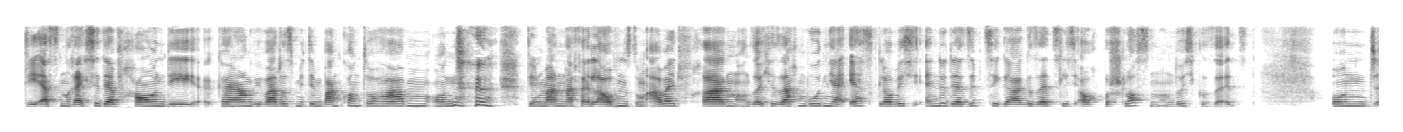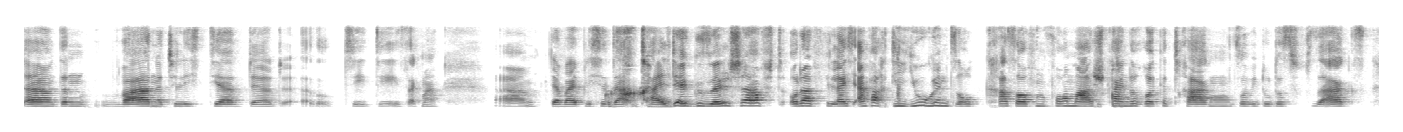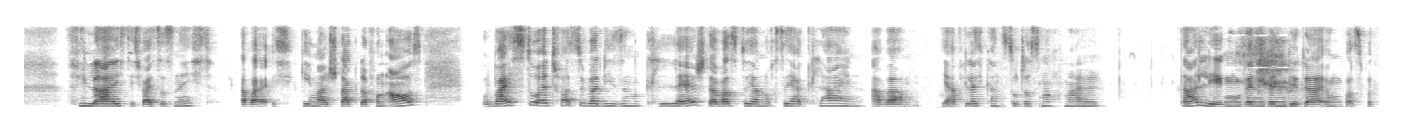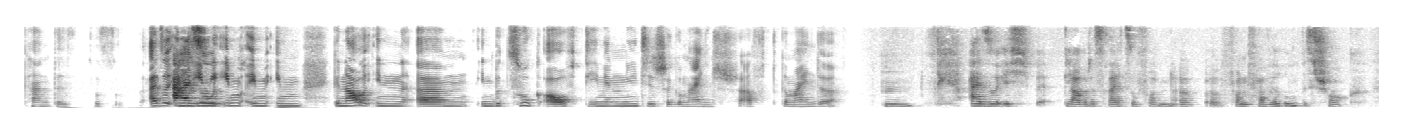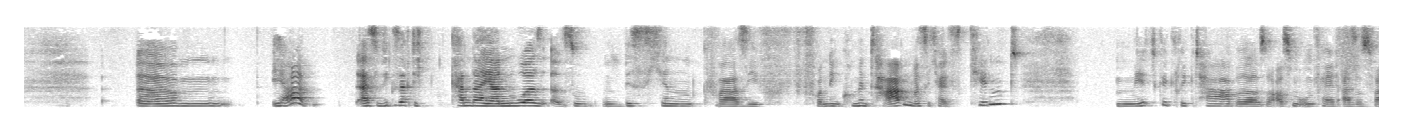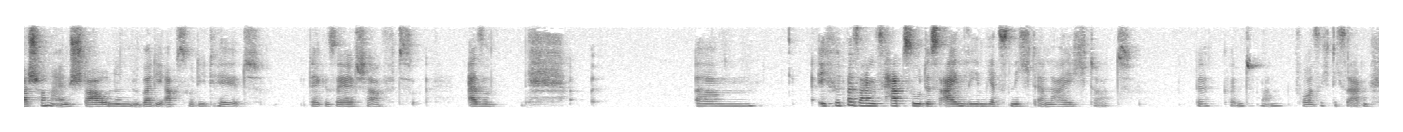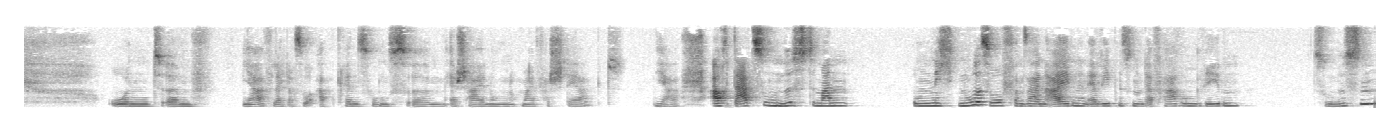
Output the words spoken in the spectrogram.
die ersten Rechte der Frauen, die, keine Ahnung, wie war das mit dem Bankkonto haben und den Mann nach Erlaubnis um Arbeit fragen und solche Sachen wurden ja erst, glaube ich, Ende der 70er gesetzlich auch beschlossen und durchgesetzt. Und äh, dann war natürlich der, der, also die, die, sag mal, äh, der weibliche Teil der Gesellschaft oder vielleicht einfach die Jugend so krass auf dem Vormarsch, keine Röcke tragen, so wie du das sagst. Vielleicht, ich weiß es nicht, aber ich gehe mal stark davon aus. Weißt du etwas über diesen Clash? Da warst du ja noch sehr klein, aber ja, vielleicht kannst du das nochmal darlegen, wenn, wenn dir da irgendwas bekannt ist. Das, also, in, also im, im, genau in, ähm, in Bezug auf die mennonitische Gemeinschaft, Gemeinde. Mhm. Also ich glaube, das reicht so von, äh, von Verwirrung bis Schock. Ähm, ja, also wie gesagt, ich kann da ja nur so ein bisschen quasi von den Kommentaren, was ich als Kind mitgekriegt habe, so aus dem Umfeld, also es war schon ein Staunen über die Absurdität der Gesellschaft. Also ähm, ich würde mal sagen, es hat so das Einleben jetzt nicht erleichtert, ne? könnte man vorsichtig sagen. Und ähm, ja, vielleicht auch so Abgrenzungserscheinungen nochmal verstärkt. Ja, auch dazu müsste man, um nicht nur so von seinen eigenen Erlebnissen und Erfahrungen reden zu müssen,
